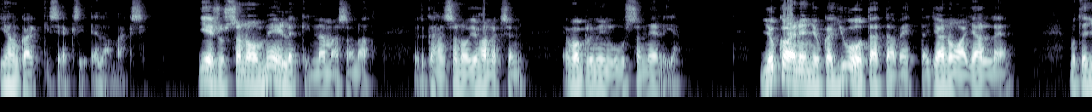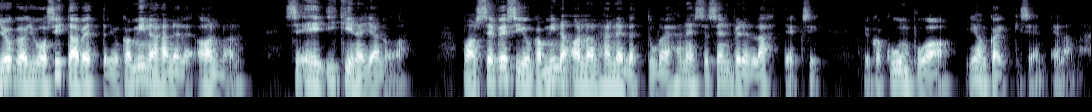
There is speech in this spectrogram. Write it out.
ihan kaikkiseksi elämäksi. Jeesus sanoo meillekin nämä sanat, jotka hän sanoo Johanneksen evankeliumin luvussa neljä. Jokainen, joka juo tätä vettä, janoaa jälleen, mutta joka juo sitä vettä, jonka minä hänelle annan, se ei ikinä janoa, vaan se vesi, jonka minä annan hänelle, tulee hänessä sen veden lähteeksi, joka kumpuaa ihan kaikkiseen elämään.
